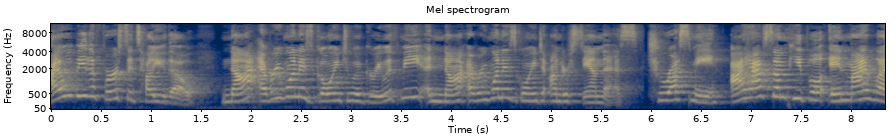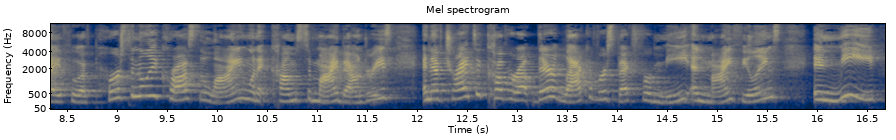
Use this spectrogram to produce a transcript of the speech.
I will be the first to tell you though, not everyone is going to agree with me and not everyone is going to understand this. Trust me, I have some people in my life who have personally crossed the line when it comes to my boundaries and have tried to cover up their lack of respect for me and my feelings in me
